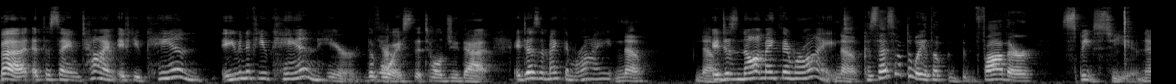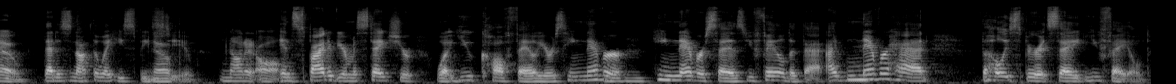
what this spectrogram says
But at the same time, if you can, even if you can hear the Yeah. voice that told you that, it doesn't make them right. no, no, It does not make them right. no, because that's not the way the Father speaks to you. No, That is not the way He speaks Nope. to you. not at all. In spite of your mistakes, your what you call failures, He never Mm-hmm. He never says you failed at that. I've never had the Holy Spirit say you failed.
